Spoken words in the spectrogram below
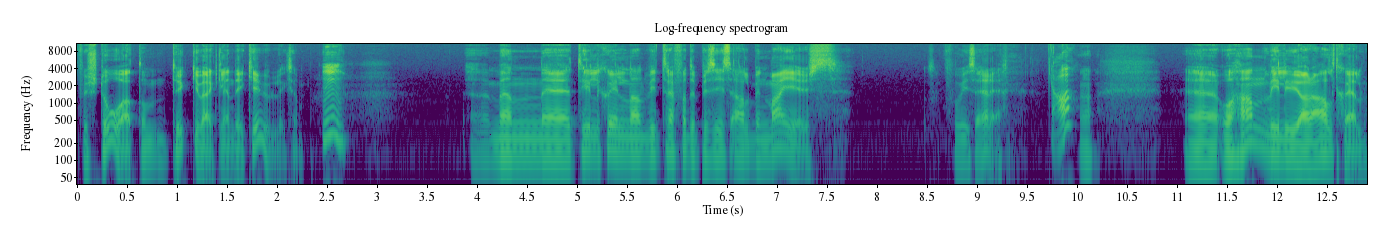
förstå att de tycker verkligen det är kul. Liksom. Mm. Eh, Men eh, till skillnad, vi träffade precis Albin Myers. Får vi säga det? Ja, Eh, Och han vill ju göra allt själv.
